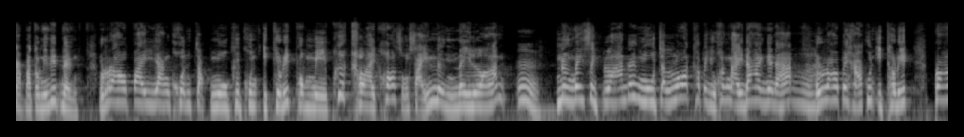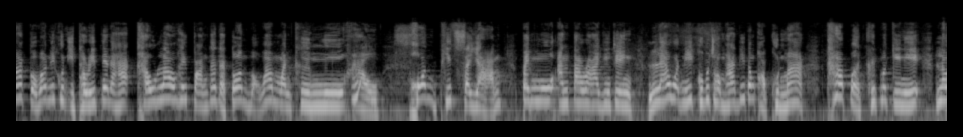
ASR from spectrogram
กลับมาตรงนี้นิดหนึ่ง เราไปยังคนจับงูคือคุณอิทธิฤทธิ์พรหมมีเพื่อคลายข้อสงสัยหนึ่งในล้านอืม หนึ่งใน10ล้านด้วยงูจะลอดเข้าไปอยู่ข้างในได้เนี่ยนะฮะเราไปหาคุณอิทธิฤทธิ์ปรากฏว่านี่คุณอิทธิฤทธิ์เนี่ยนะฮะเขาเล่าให้ฟังตั้งแต่ต้นบอกว่ามันคืองูเห่าพ่นพิษสยาม เป็นงูอันตรายจริง ๆ แล้ววันนี้คุณผู้ชมฮะที่ต้องขอบคุณมาก ถ้าเปิดคลิปเมื่อกี้นี้ เรา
